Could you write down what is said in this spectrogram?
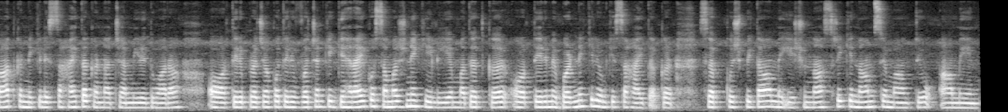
बात करने के लिए सहायता करना चाहे मेरे द्वारा और तेरे प्रजा को, तेरे वचन की गहराई को समझने के लिए मदद कर और तेरे में बढ़ने के लिए उनकी सहायता कर। सब कुछ पिता मैं यीशु नासरी के नाम से मांगती हूँ। आमीन।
